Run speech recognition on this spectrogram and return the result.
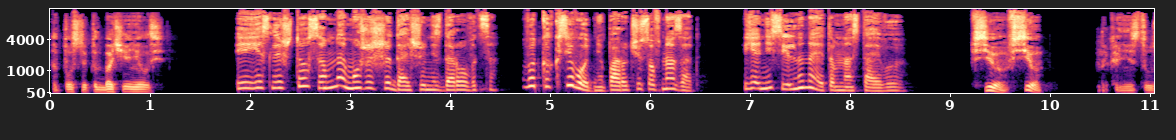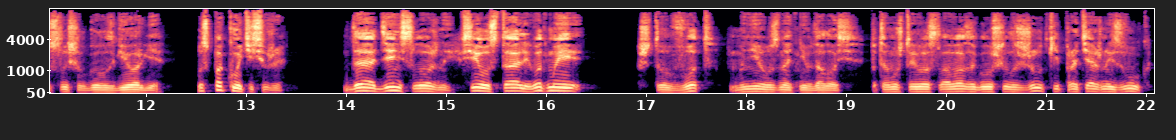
а после подбоченилась. И если что, со мной можешь и дальше не здороваться. Вот как сегодня, пару часов назад. Я не сильно на этом настаиваю». «Все, все!» Наконец-то услышал голос Георгия. «Успокойтесь уже. Да, день сложный, все устали, вот мы...» Что «вот» мне узнать не удалось, потому что его слова заглушил жуткий протяжный звук.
